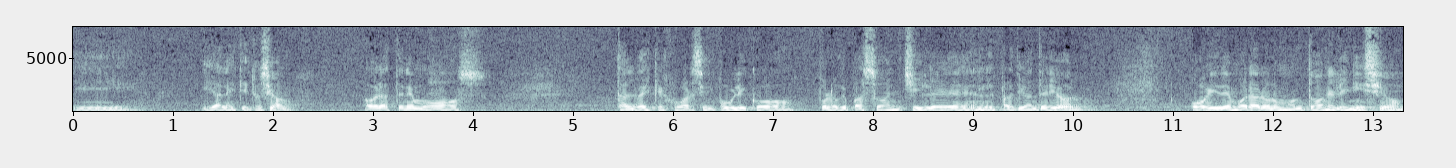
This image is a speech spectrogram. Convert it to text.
y a la institución. Ahora tenemos tal vez que jugar sin público por lo que pasó en Chile en el partido anterior. Hoy demoraron un montón el inicio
